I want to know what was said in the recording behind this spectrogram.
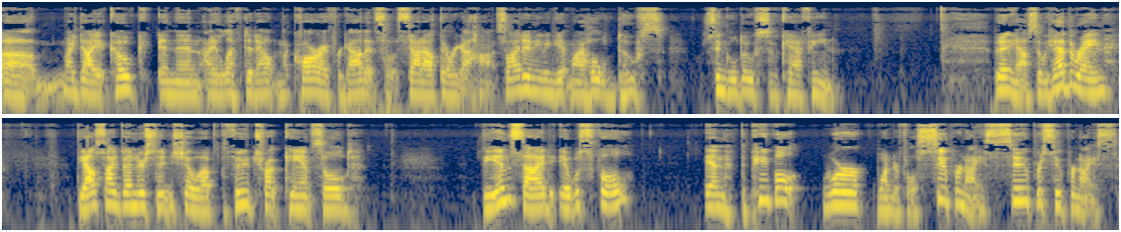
um, my Diet Coke, and then I left it out in the car. I forgot it, so it sat out there. It got hot. So I didn't even get my whole dose, single dose of caffeine. But anyhow, so we had the rain. The outside vendors didn't show up. The food truck canceled. The inside, it was full. And the people were wonderful. Super nice. Super, super nice.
